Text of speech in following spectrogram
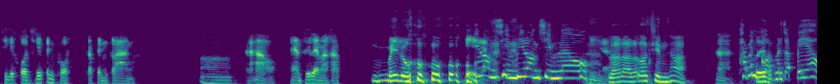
ซิลิโคนชนิดเป็นกรดกับเป็นกลางอ่าอ้าวแอนซื้ออะไรมาครับ ไม่รู้นี่พี่ลองชิมพี่ลองชิมเร็วนี่ไงแล้วเราเราต้องชิมใช่ป่ะอ่าถ้าเป็นซึ่งกรดมันจะเปรี้ยว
